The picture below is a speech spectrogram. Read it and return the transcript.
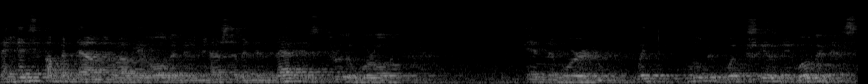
that hits up and down throughout the Old and New Testament, and that is through the world in the word with excuse me, wilderness.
